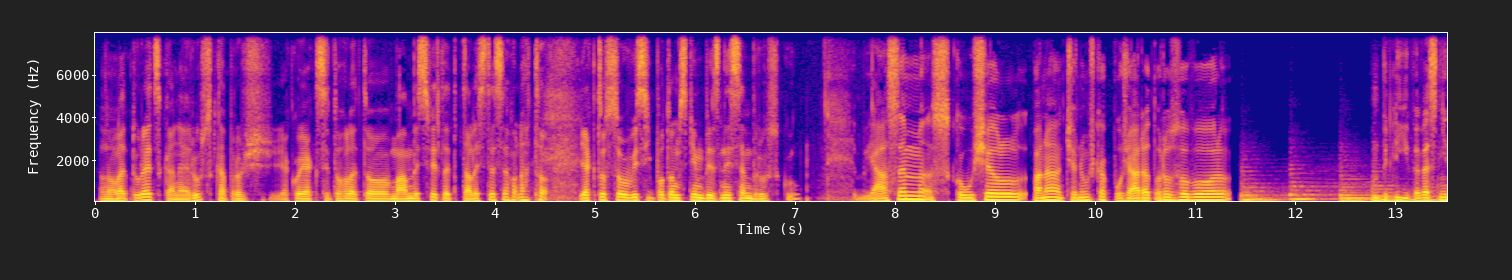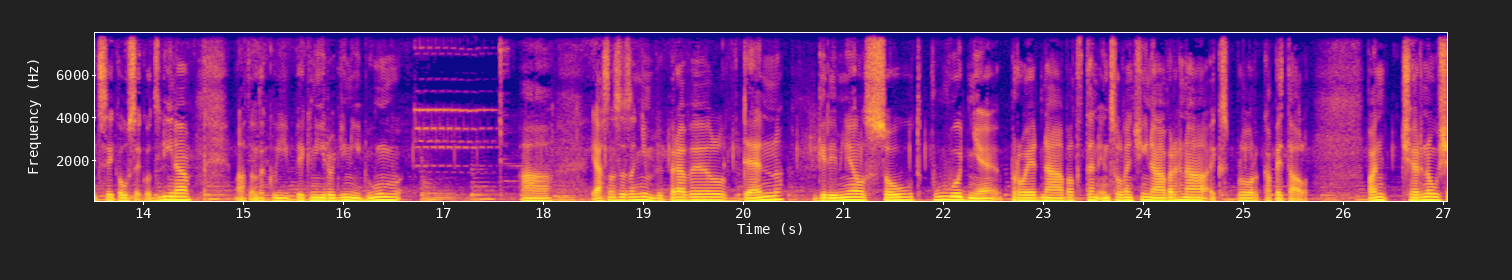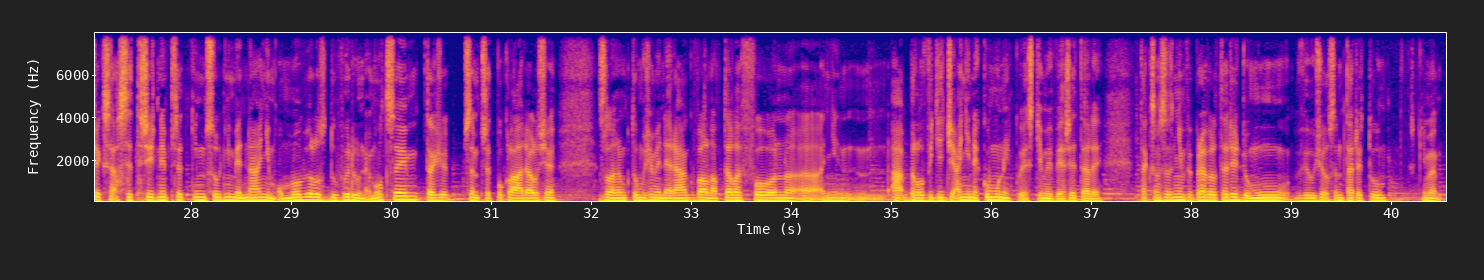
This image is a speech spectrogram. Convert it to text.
No ale Turecka, ne Ruska, proč, jako jak si tohle to mám vysvětlit? Ptali jste se ho na to, jak to souvisí potom s tím biznisem v Rusku? Já jsem zkoušel pana Černouška požádat o rozhovor. On bydlí ve vesnici kousek od Zlína, má tam takový pěkný rodinný dům a já jsem se za ním vypravil v den, kdy měl soud původně projednávat ten insolvenční návrh na Explore Capital. Pan Černoušek se asi tři dny před tím soudním jednáním omluvil z důvodu nemoci, takže jsem předpokládal, že vzhledem k tomu, že mi nereagoval na telefon ani, a bylo vidět, že ani nekomunikuje s těmi věřiteli, tak jsem se s ním vypravil tedy domů, využil jsem tady tu, řekněme,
